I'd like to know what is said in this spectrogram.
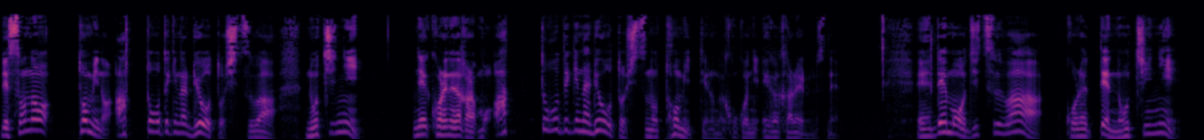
で、その富の圧倒的な量と質は、後に、ね、これね、だからもう圧倒的な量と質の富っていうのがここに描かれるんですね。えー、でも実は、これって後に、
